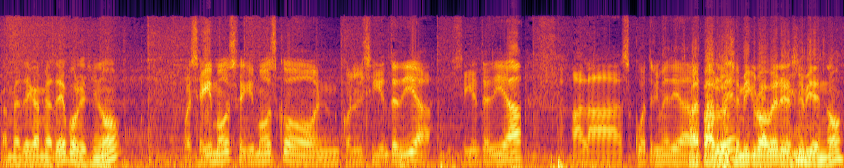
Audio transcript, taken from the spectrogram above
Cámbiate, cámbiate, porque si no... Pues seguimos, seguimos con, con el siguiente día. El siguiente día a las cuatro y media de A la ver, Pablo, tarde. ese micro, a ver, ese bien, ¿no?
